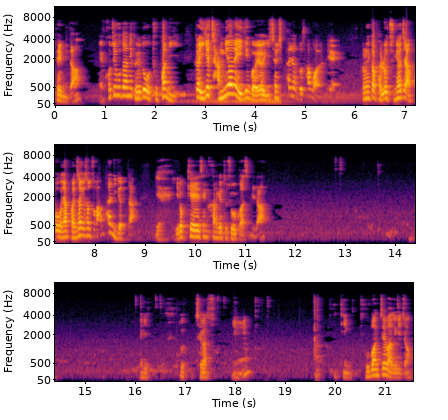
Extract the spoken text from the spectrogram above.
2패입니다. 커제 구단이 그래도 두 판 이, 그러니까 이게 작년에 이긴 거예요. 2018년도 3월. 예. 그러니까 별로 중요하지 않고 그냥 변상일 선수가 한 판 이겼다. 예, 이렇게 생각하는 게 더 좋을 것 같습니다. 여기 또 제가 수- 예두 번째 바둑이죠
